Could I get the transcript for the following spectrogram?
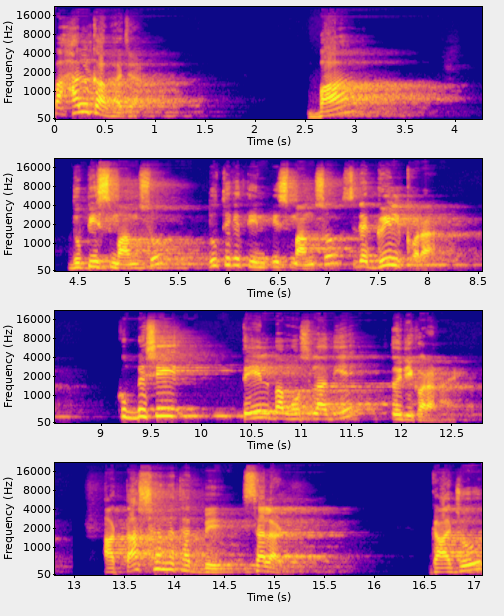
বা হালকা ভাজা বা দু পিস মাংস, দু থেকে তিন পিস মাংস সেটা গ্রিল করা। খুব বেশি তেল বা মশলা দিয়ে তৈরি করা নয়। আর তার সঙ্গে থাকবে স্যালাড। গাজর,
